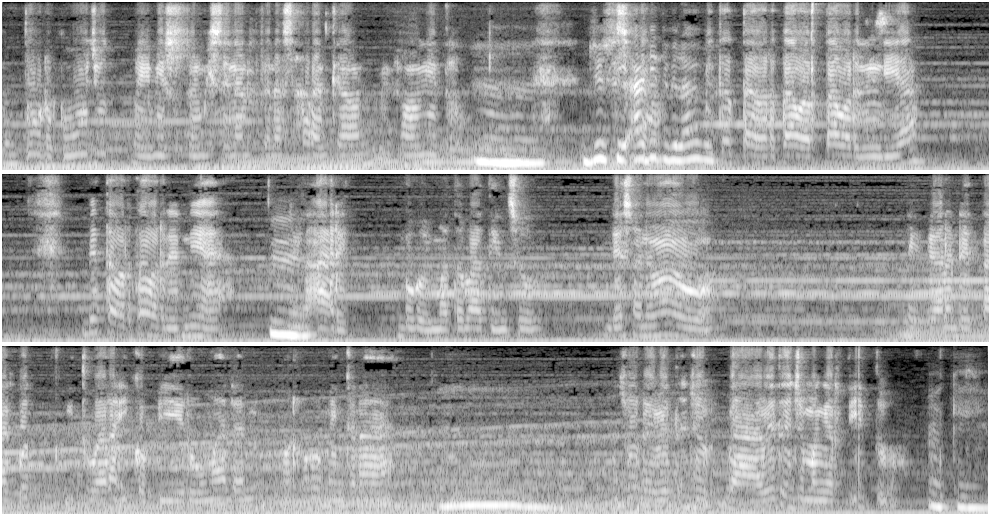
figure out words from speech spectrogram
bentuk udah wujud wih besok bisa nanti penasaran kawan kalau gitu hmm. justru adit bilang kita tawar tawar dia dia tawar tawar dia hmm. dengan adit bukan mata batin so dia sana mau karena dia takut itu orang ikut di rumah dan orang yang kena hmm. sudah beta juga beta cuma ngerti itu oke okay.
